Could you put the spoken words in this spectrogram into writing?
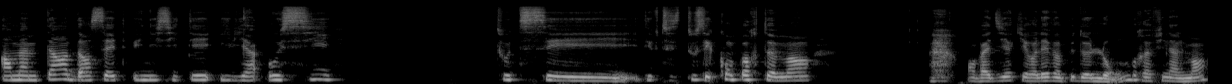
En même temps, dans cette unicité, il y a aussi toutes ces, tous ces comportements on va dire, qui relève un peu de l'ombre finalement.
